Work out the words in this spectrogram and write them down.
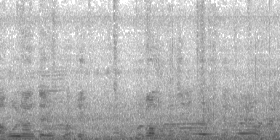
가고 이러는데 여기 갑자기 찌니까 여성분들이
